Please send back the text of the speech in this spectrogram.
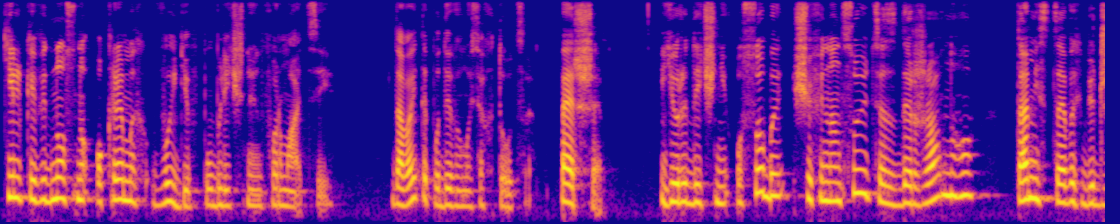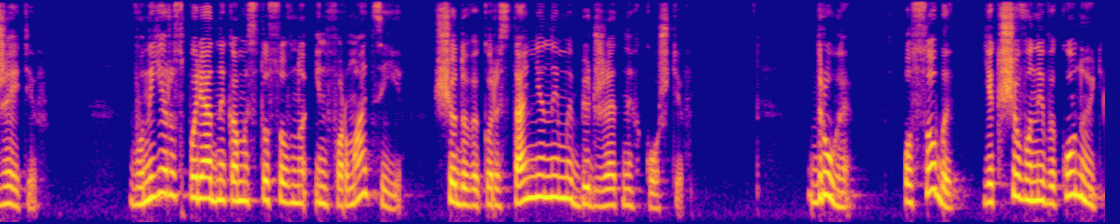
тільки відносно окремих видів публічної інформації. Давайте подивимося, хто це. Перше юридичні особи, що фінансуються з державного та місцевих бюджетів. Вони є розпорядниками стосовно інформації щодо використання ними бюджетних коштів. Друге особи, якщо вони виконують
